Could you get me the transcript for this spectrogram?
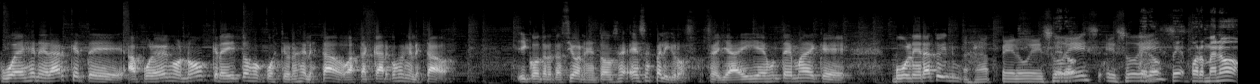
puede generar que te aprueben o no créditos o cuestiones del Estado, o hasta cargos en el Estado y contrataciones. Entonces, eso es peligroso. O sea, ya ahí es un tema de que vulnera tu... Ajá, pero eso Pero- es, eso Pero es, por menos,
